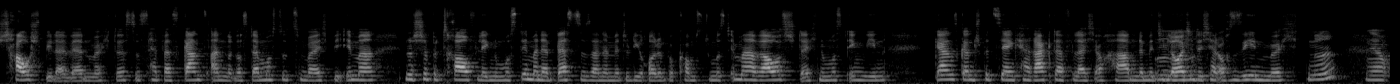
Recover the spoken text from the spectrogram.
Schauspieler werden möchtest, das ist halt was ganz anderes. Da musst du zum Beispiel immer eine Schippe drauflegen. Du musst immer der Beste sein, damit du die Rolle bekommst. Du musst immer rausstechen. Du musst irgendwie einen ganz, ganz speziellen Charakter vielleicht auch haben, damit die mhm. Leute dich halt auch sehen möchten. Ne? Ja.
